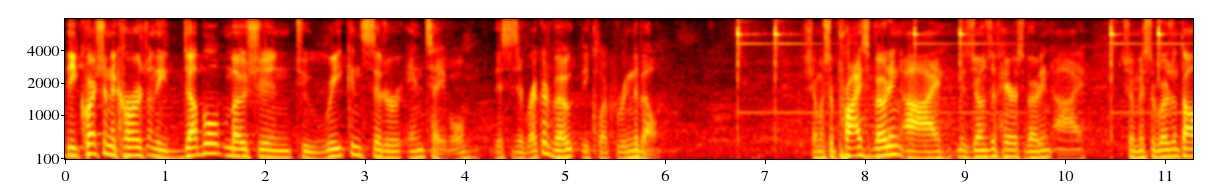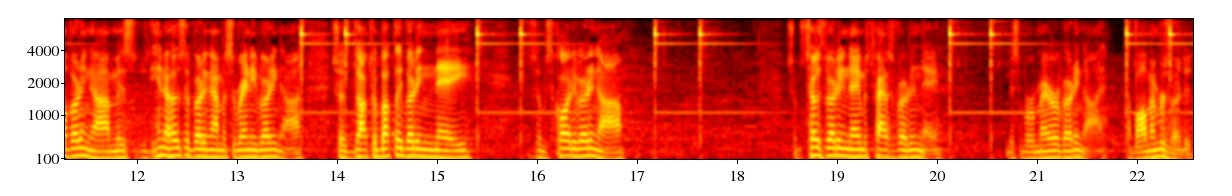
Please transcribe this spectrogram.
The question occurs on the double motion to reconsider and table. This is a record vote. The clerk will ring the bell. Show Mr. Price voting aye. Ms. Jones of Harris voting aye. Show Mr. Rosenthal voting aye. Ms. Hinojosa voting aye. Mr. Raney voting aye. Show Dr. Buckley voting nay. Show Ms. Clardy voting aye. So Ms. Toth voting nay, Ms. Patterson voting nay. Mr. Romero voting aye. Have all members voted?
